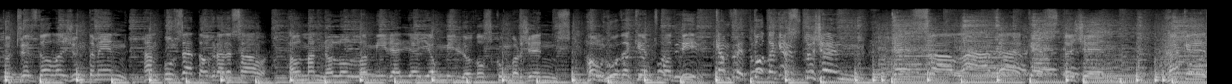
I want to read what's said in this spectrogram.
Tots ells de l'Ajuntament han posat el gra de sal. El Manolo, la Mirella i el millor dels convergents. Algú d'aquí ens pot dir què han fet tota aquesta gent? Que salada aquesta gent, aquesta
